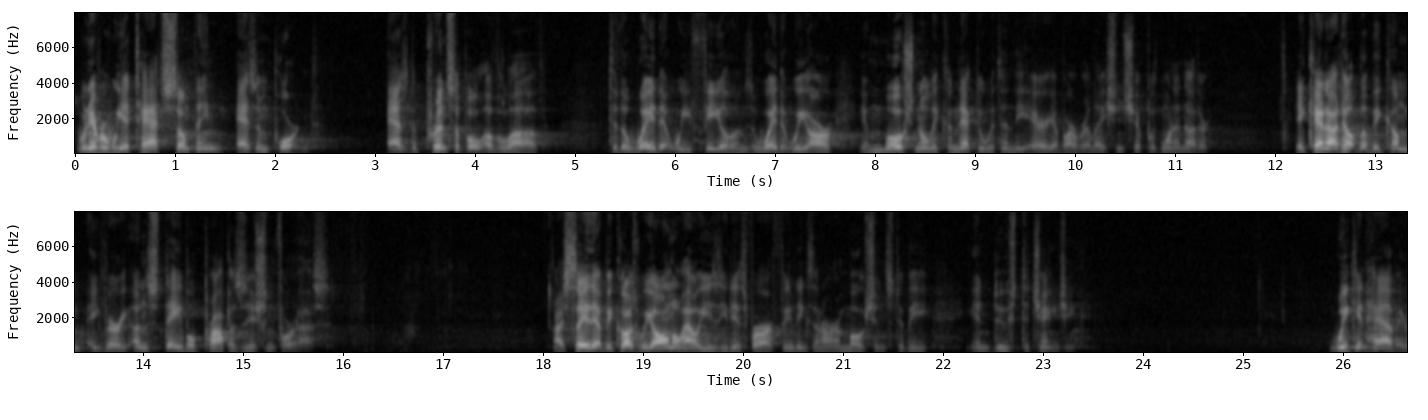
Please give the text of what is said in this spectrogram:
Whenever we attach something as important as the principle of love to the way that we feel and the way that we are emotionally connected within the area of our relationship with one another, it cannot help but become a very unstable proposition for us. I say that because we all know how easy it is for our feelings and our emotions to be induced to changing. We can have a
